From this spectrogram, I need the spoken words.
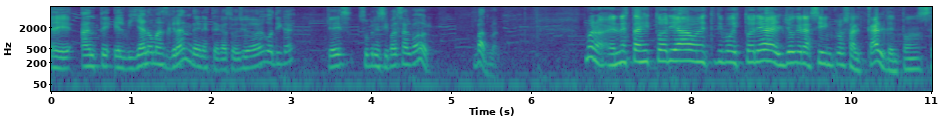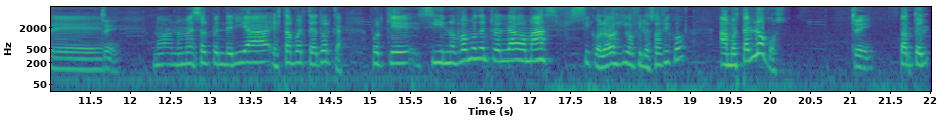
eh, ante el villano más grande, en este caso de Ciudad Gótica, que es su principal salvador, Batman. Bueno, en estas historias o en este tipo de historias, el Joker ha sido incluso alcalde, entonces. Sí. No, no me sorprendería esta vuelta de tuerca. Porque si nos vamos dentro del lado más psicológico, filosófico, ambos están locos. Sí. Tanto, el-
